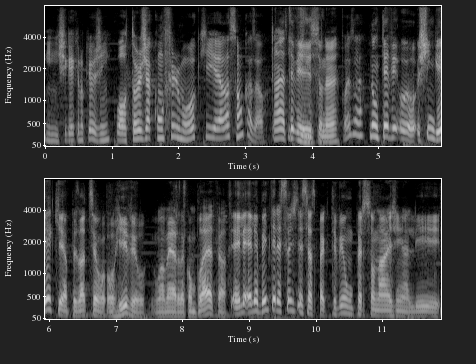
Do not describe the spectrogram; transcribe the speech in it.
em Shigeki no Kyojin. O autor já confirmou que elas são um casal. Ah, teve isso, né? Pois é. Não teve. O Shingeki que apesar de ser horrível, uma merda completa, ele, ele é bem interessante nesse aspecto. Teve um personagem ali,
